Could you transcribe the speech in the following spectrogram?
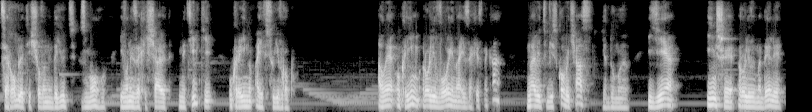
це роблять і що вони дають змогу, і вони захищають не тільки Україну, а й всю Європу. Але окрім ролі воїна і захисника, навіть військовий час, я думаю, є інші рольові моделі,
